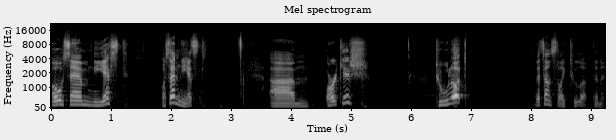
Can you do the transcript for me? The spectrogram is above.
osamnijest osamnijest um orcish tulot that sounds like tulip doesn't it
